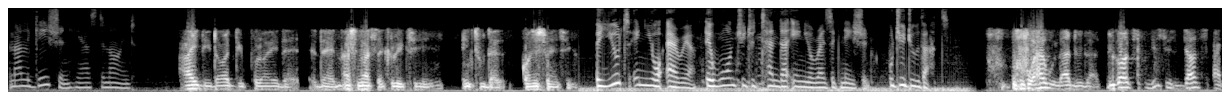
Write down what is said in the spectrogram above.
an allegation he has denied. I did not deploy the, the national security into the constituency. The youth in your area, they want you to tender in your resignation. Would you do that? Why would I do that? Because this is just an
